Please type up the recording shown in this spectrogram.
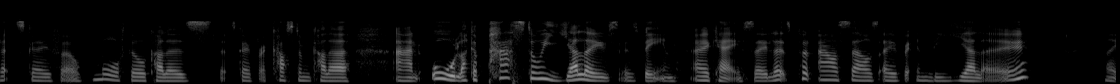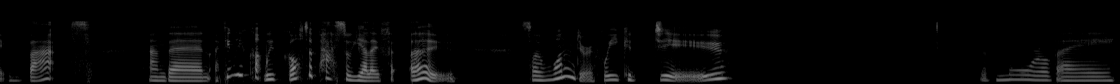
let's go for more fill colors. Let's go for a custom color and oh, like a pastel yellows has been. Okay, so let's put ourselves over in the yellow like that. And then I think we've got we've got a pastel yellow for O. So I wonder if we could do sort of more of a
